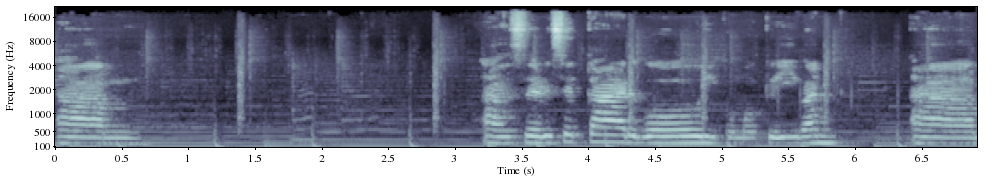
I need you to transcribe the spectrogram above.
a, a hacerse cargo y como que iban a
